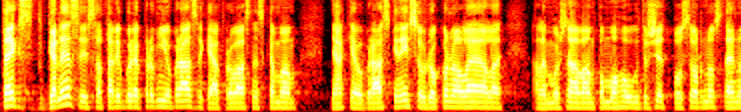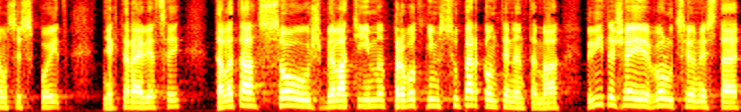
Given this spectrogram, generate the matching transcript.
text v Genesis, a tady bude první obrázek, já pro vás dneska mám nějaké obrázky, nejsou dokonalé, ale, ale možná vám pomohou udržet pozornost a jenom si spojit některé věci. Tahle ta souš byla tím prvotním superkontinentem a vy víte, že i evolucionisté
